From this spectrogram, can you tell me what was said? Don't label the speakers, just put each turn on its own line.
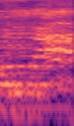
Yeah.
